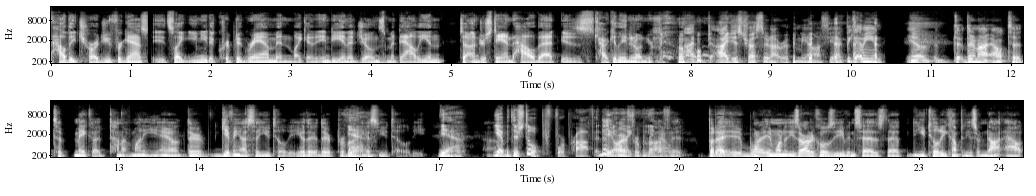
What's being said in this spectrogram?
how they charge you for gas, it's like you need a cryptogram and like an Indiana Jones medallion to understand how that is calculated on your bill. I, I just trust they're not ripping me off. Yeah. Because, I mean, you know, they're not out to, to make a ton of money. You know, they're giving us a utility or they're, they're providing Yeah. us a utility. yeah, Um, yeah, but they're still for profit. I They mean, are like, for you know, profit. But I, in one of these articles, it even says that the utility companies are not out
